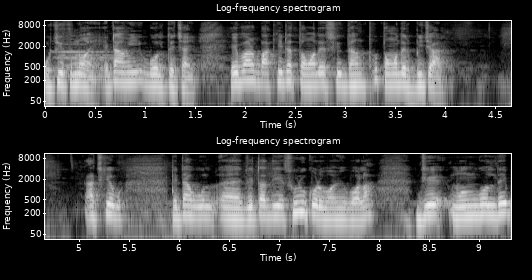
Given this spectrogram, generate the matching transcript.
উচিত নয়, এটা আমি বলতে চাই। এবার বাকিটা তোমাদের সিদ্ধান্ত, তোমাদের বিচার। আজকে যেটা বল যেটা দিয়ে শুরু করব আমি বলা, যে মঙ্গলদেব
